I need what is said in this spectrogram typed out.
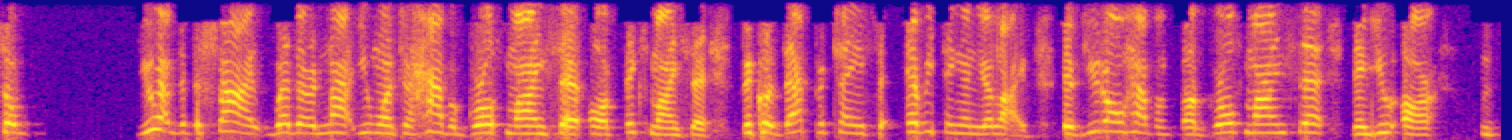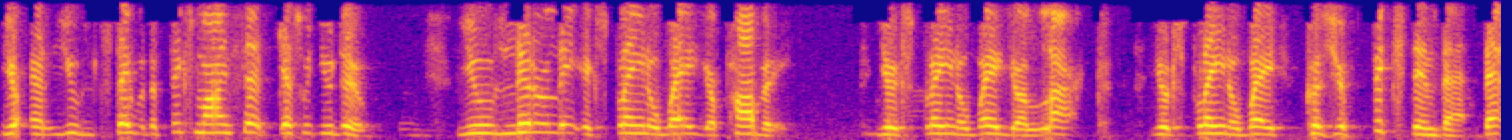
So you have to decide whether or not you want to have a growth mindset or a fixed mindset because that pertains to everything in your life. If you don't have a, a growth mindset, then you are, and you stay with a fixed mindset, guess what you do? You literally explain away your poverty. You explain away your lack you explain away because you're fixed in that. That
